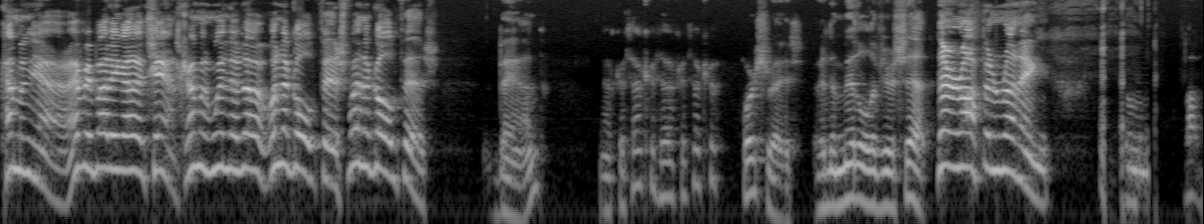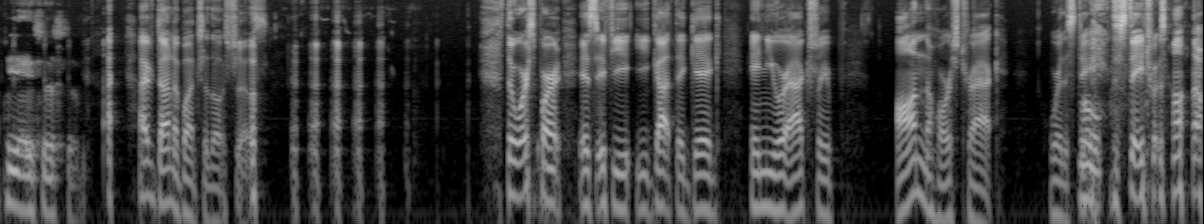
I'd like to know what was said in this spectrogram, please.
Come coming yeah, everybody got a chance. Come and win the uh, win the goldfish, win the goldfish. Band, horse race in the middle of your set. They're off and running. PA system. I've done a bunch of those shows. the worst part is if you, you got the gig and you were actually on the horse track where the stage oh. the stage was on the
